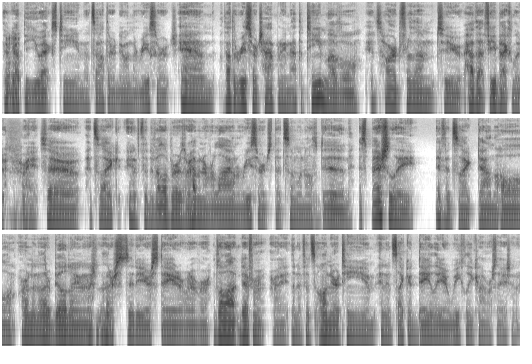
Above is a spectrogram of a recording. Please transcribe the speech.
they've mm-hmm. got the UX team that's out there doing the research. And without the research happening at the team level, it's hard for them to have that feedback loop, right? So it's like if the developers are having to rely on research that someone else did, especially if it's like down the hall or in another building, another city or state or whatever, it's a lot different, right? Than if it's on your team and it's like a daily or weekly conversation.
